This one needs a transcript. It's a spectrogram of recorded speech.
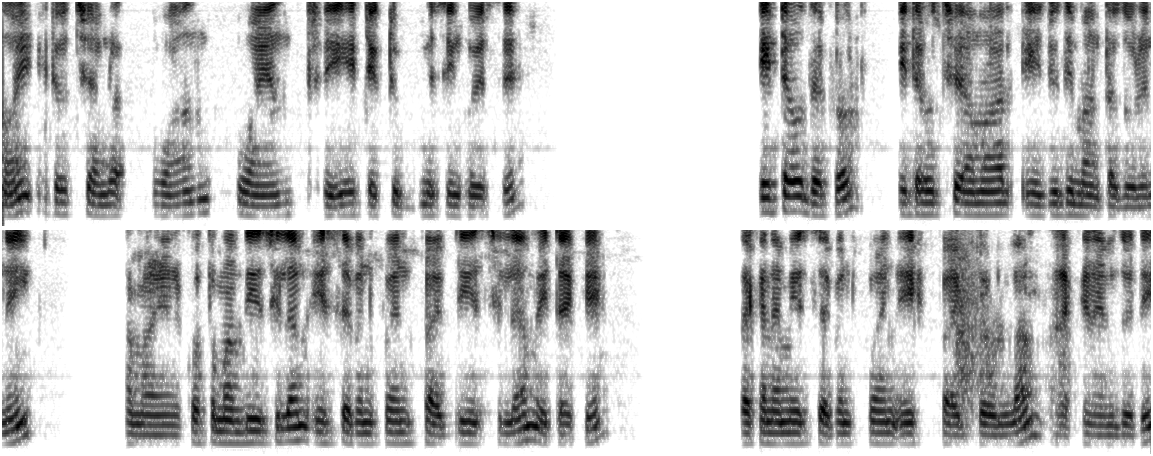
নয়, এটা হচ্ছে আমরা ওয়ান পয়েন্ট থ্রি এটা একটু মিসিং হয়েছে। এটাও দেখো, এটা হচ্ছে আমার, এই যদি মানটা ধরে নেই, আমার কত মান দিয়েছিলাম? এই সেভেন পয়েন্ট ফাইভ দিয়েছিলাম এটাকে। এখানে আমি সেভেন পয়েন্ট এইট ফাইভ ধরলাম, আর এখানে আমি ধরি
